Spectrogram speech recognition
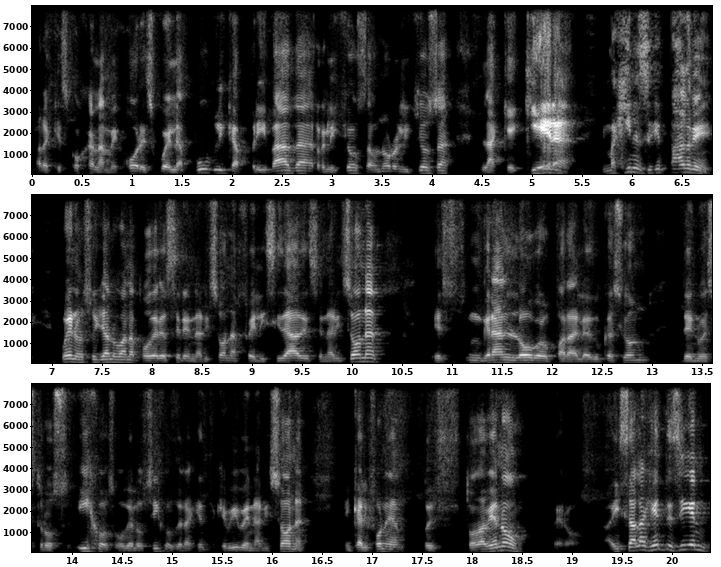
para que escoja la mejor escuela pública, privada, religiosa o no religiosa, la que quiera. Imagínense qué padre. Bueno, eso ya lo van a poder hacer en Arizona. Felicidades en Arizona. Es un gran logro para la educación de nuestros hijos o de los hijos de la gente que vive en Arizona. En California, pues todavía no, pero ahí está la gente, siguen,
